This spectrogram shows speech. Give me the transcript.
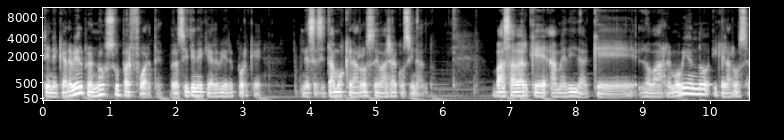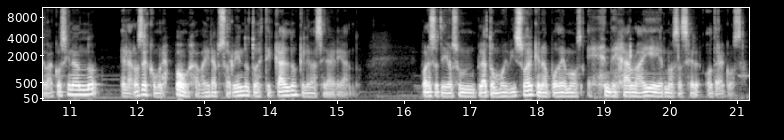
Tiene que hervir, pero no súper fuerte, pero sí tiene que hervir porque necesitamos que el arroz se vaya cocinando vas a ver que a medida que lo vas removiendo y que el arroz se va cocinando, el arroz es como una esponja, va a ir absorbiendo todo este caldo que le vas a ir agregando. Por eso te digo, es un plato muy visual que no podemos eh, dejarlo ahí e irnos a hacer otra cosa.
